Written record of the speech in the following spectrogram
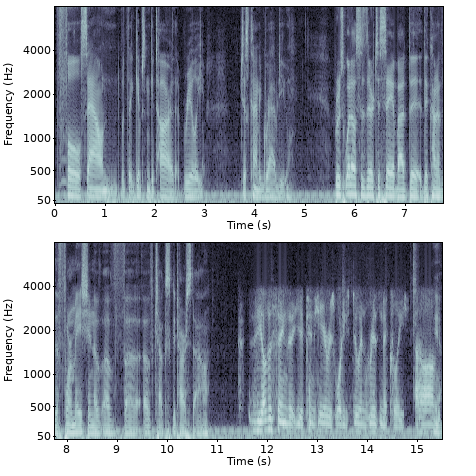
full sound with the Gibson guitar that really just kind of grabbed you. Bruce, what else is there to say about the, the kind of the formation of of, uh, of Chuck's guitar style? The other thing that you can hear is what he's doing rhythmically. Um, Yeah.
